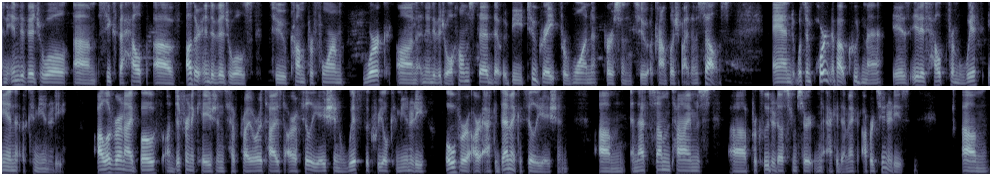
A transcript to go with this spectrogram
an individual um, seeks the help of other individuals to come perform work on an individual homestead that would be too great for one person to accomplish by themselves. And what's important about coup de main is it is help from within a community. Oliver and I both on different occasions have prioritized our affiliation with the Creole community over our academic affiliation. Um, and that sometimes uh, precluded us from certain academic opportunities. Um,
